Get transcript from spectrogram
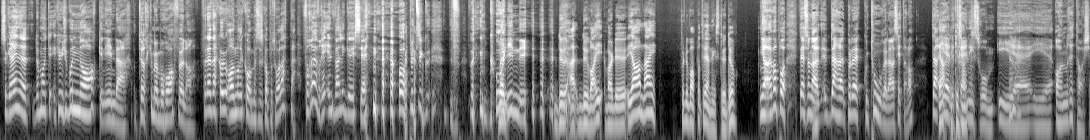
Så greiene er at måtte, Jeg kunne ikke gå naken inn der og tørke meg med hårføner. For der kan jo andre komme som skal på toalettet. For øvrig en veldig gøy scene å plutselig gå- inn i. Du, er- du var, var du Ja, nei. For du var på treningsstudio. Ja, jeg var på det sånn der, der, På det kontoret der jeg sitter, da. Der Ja, er det treningsrom i, ja. i andre etasje.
